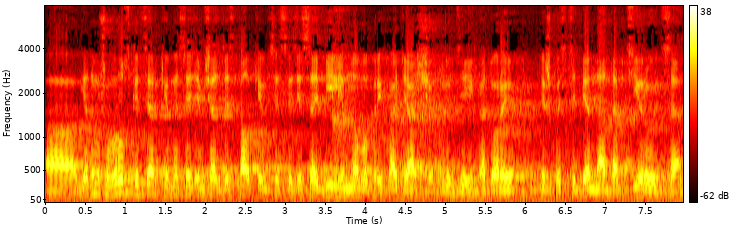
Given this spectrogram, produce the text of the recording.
А, я думаю, что в русской церкви мы с этим сейчас здесь сталкиваемся в связи с обилием новоприходящих людей, которые лишь постепенно адаптируются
